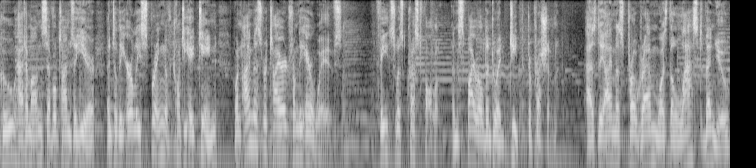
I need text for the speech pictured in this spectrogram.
who had him on several times a year until the early spring of 2018 when Imus retired from the airwaves. Feets was crestfallen and spiraled into a deep depression, as the Imus program was the last venue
